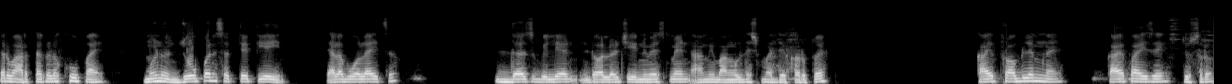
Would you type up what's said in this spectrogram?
तर भारताकडे खूप आहे. म्हणून जो पण सत्तेत येईल त्याला बोलायचं. दस बिलियन डॉलरची इन्व्हेस्टमेंट आम्ही बांगलादेशमध्ये करतोय. काही प्रॉब्लेम नाही. काय पाहिजे? दुसरं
